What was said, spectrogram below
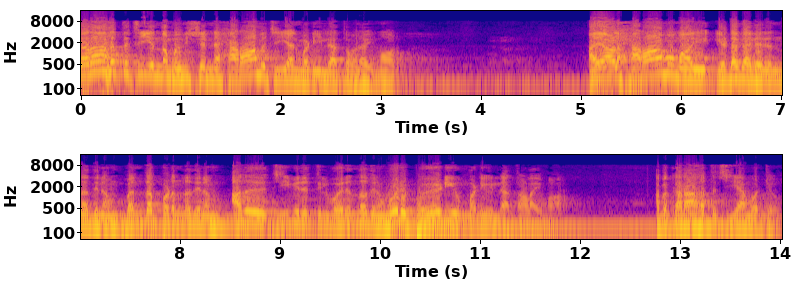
കറാഹത്ത് ചെയ്യുന്ന മനുഷ്യനെ ഹറാമ് ചെയ്യാൻ മടിയില്ലാത്തവനായി മാറും. അയാൾ ഹറാമുമായി ഇടകലരുന്നതിനും ബന്ധപ്പെടുന്നതിനും അത് ജീവിതത്തിൽ വരുന്നതിനും ഒരു പേടിയും മടിയില്ലാത്ത ആളായി മാറും. അപ്പൊ കറാഹത്ത് ചെയ്യാൻ പറ്റുമോ?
